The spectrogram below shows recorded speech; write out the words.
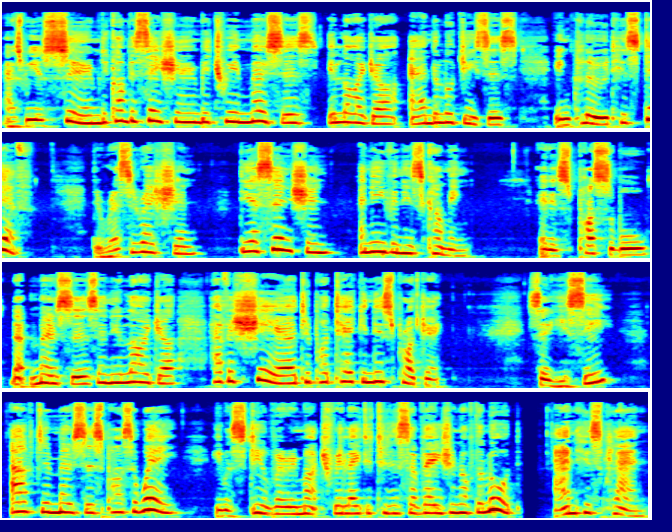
As we assume, the conversation between Moses, Elijah, and the Lord Jesus include his death, the resurrection, the ascension, and even his coming. It is possible that Moses and Elijah have a share to partake in this project. So you see, after Moses passed away, he was still very much related to the salvation of the Lord and his plan.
